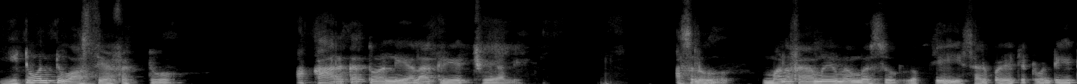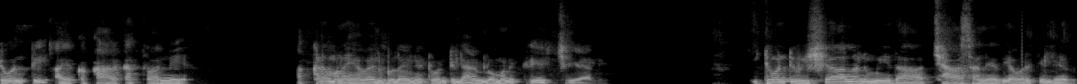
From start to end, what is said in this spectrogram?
ఎటువంటి వాస్తు ఎఫెక్టు ఆ కారకత్వాన్ని ఎలా క్రియేట్ చేయాలి? అసలు మన ఫ్యామిలీ మెంబర్స్కి సరిపడేటటువంటి ఎటువంటి ఆ యొక్క కారకత్వాన్ని అక్కడ మన అవైలబుల్ అయినటువంటి ల్యాండ్లో మనం క్రియేట్ చేయాలి. ఇటువంటి విషయాలను మీద ఛాస్ అనేది ఎవరికి లేదు.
